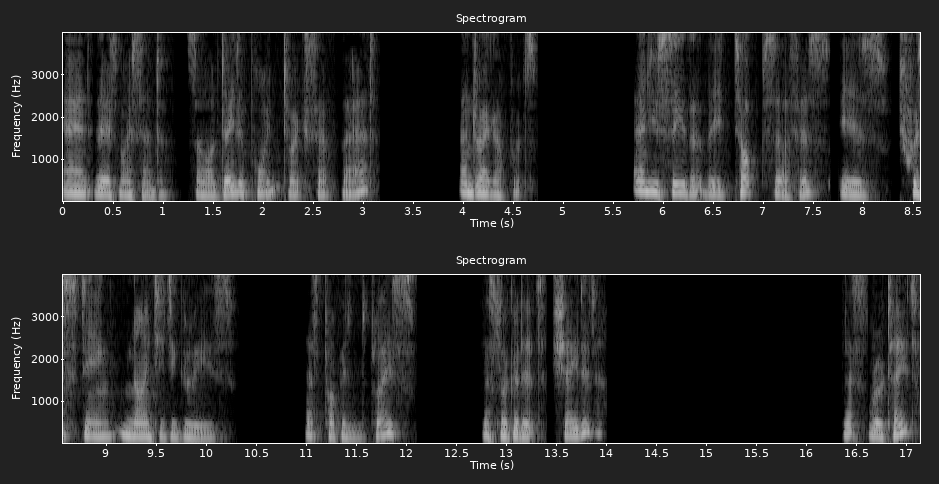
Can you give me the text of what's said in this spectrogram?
And there's my center. So I'll data point to accept that and drag upwards. And you see that the top surface is twisting 90 degrees. Let's pop it into place. Let's look at it shaded. Let's rotate.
